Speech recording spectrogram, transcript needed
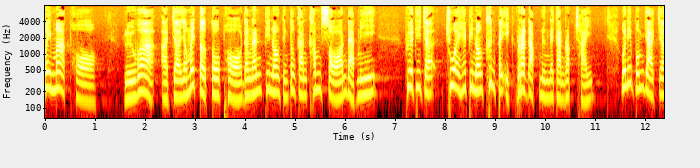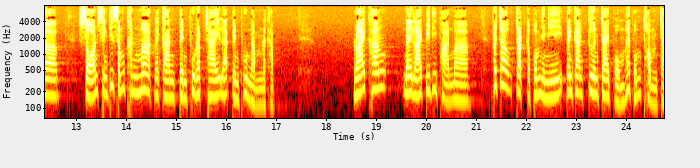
ไม่มากพอ หรือว่าอาจจะยังไม่เติบโตพอ ดังนั้นพี่น้องถึงต้องการคำสอนแบบนี้ เพื่อที่จะช่วยให้พี่น้องขึ้นไปอีกระดับหนึ่งในการรับใช้ วันนี้ผมอยากจะสอนสิ่งที่สำคัญมากในการเป็นผู้รับใช้และเป็นผู้นำนะครับ หลายครั้งในหลายปีที่ผ่านมา พระเจ้าตรัสกับผมอย่างนี้ เป็นการเตือนใจผมให้ผมถ่อมใจ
